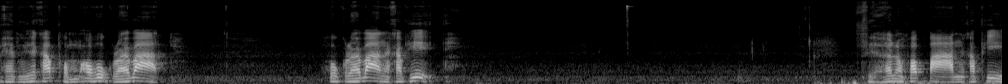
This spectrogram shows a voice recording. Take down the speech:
แบบนี้นะครับ ผมเอาหกร้อยบาทหกร้อยบาทนะครับพี่ เสือหลวงพ่อปานครับพี่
